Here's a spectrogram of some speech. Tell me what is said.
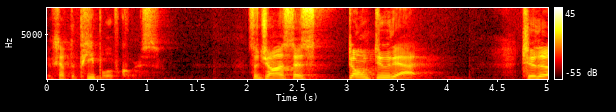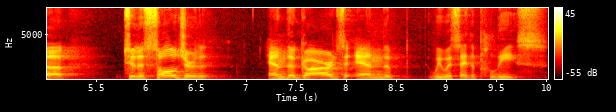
except the people, of course. So John says, don't do that. To the, to the soldier and the guards and the, we would say the police,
